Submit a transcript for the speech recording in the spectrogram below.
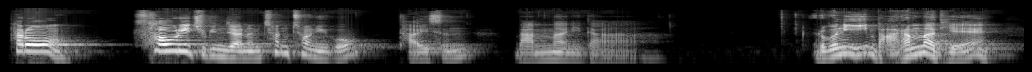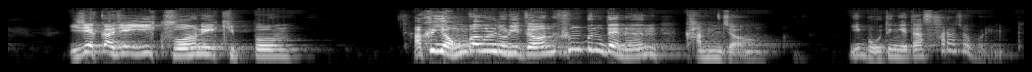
바로 사울이 죽인 자는 천천히고 다윗은 만만이다. 여러분 이말 한마디에 이제까지 이 구원의 기쁨, 아, 그 영광을 누리던 흥분되는 감정, 이 모든 게 다 사라져 버립니다.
